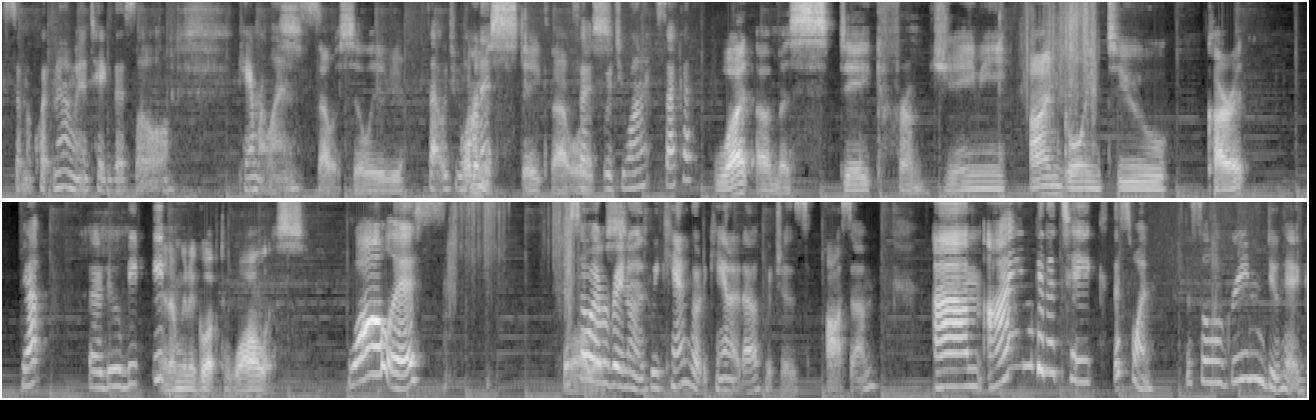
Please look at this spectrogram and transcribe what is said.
some equipment. I'm going to take this little camera lens. That was silly of you. Is that what you What a mistake that was. what you wanted, Seka? What a mistake from Jamie. I'm going to car it, Yep. Better do a beep beep. and I'm gonna go up to Wallace. Wallace. Just so everybody knows, we can go to Canada, which is awesome. Um, I'm gonna take this one, this little green doohig.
